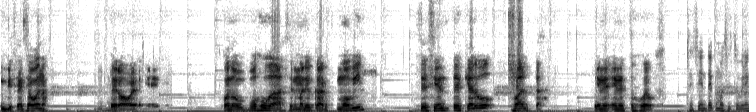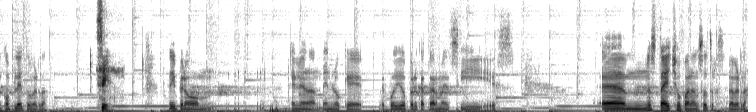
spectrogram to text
diferencia buena. Pero eh, cuando vos jugás el Mario Kart móvil, se siente que algo falta en, en estos juegos. Se siente como si estuviera incompleto, ¿verdad? Sí. Sí, pero mm, en, lo que he podido percatarme, sí es. em, no está hecho para nosotros, la verdad.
